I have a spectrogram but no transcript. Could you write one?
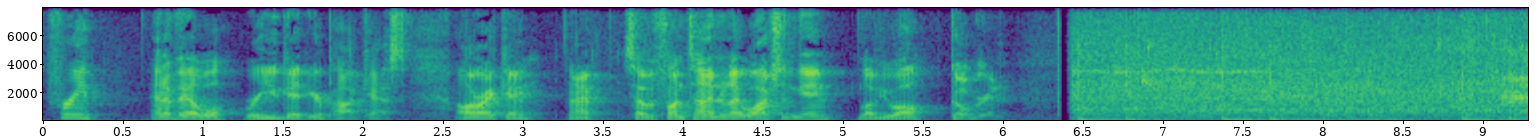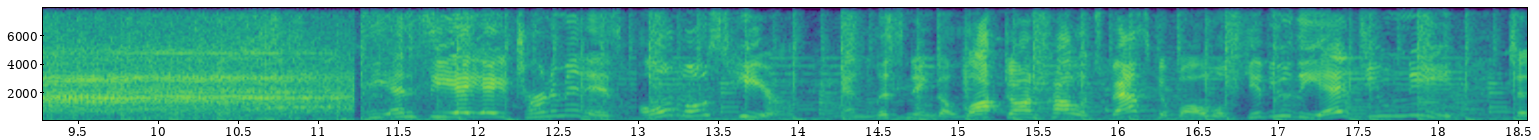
free and available where you get your podcast. All right, gang. All right, let's have a fun time tonight watching the game. Love you all. Go green. The NCAA tournament is almost here, and listening to Locked On College Basketball will give you the edge you need to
